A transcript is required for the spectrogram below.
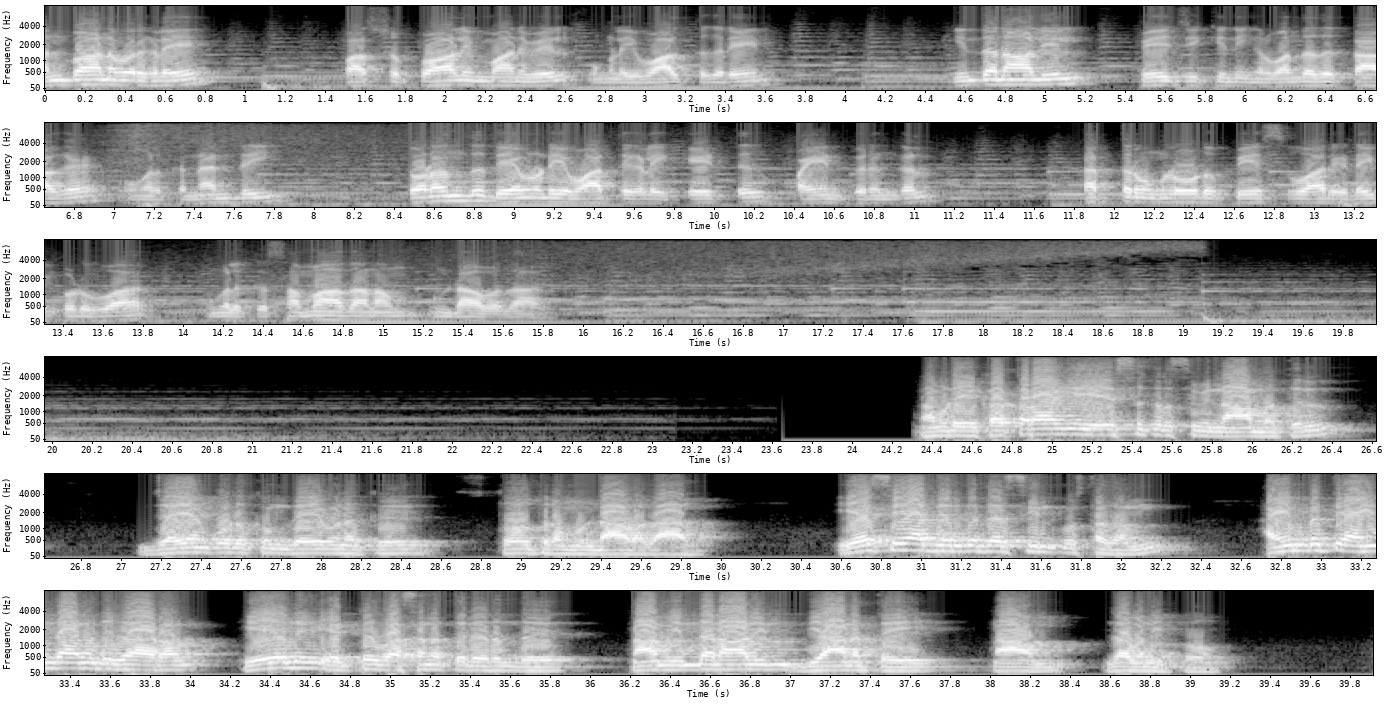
அன்பானவர்களே pastor Paul Emmanuel உங்களை வாழ்த்துகிறேன். இந்த நாளில் பேஜிக்கு நீங்கள் வந்ததுக்காக உங்களுக்கு நன்றி. தொடர்ந்து தேவனுடைய வார்த்தைகளை கேட்டு பயன்பெறுங்கள் கர்த்தர் உங்களோடு பேசுவார் இடைப்படுவார். உங்களுக்கு சமாதானம் உண்டாவதால் நம்முடைய கத்தராகிய இயேசு கிறிஸ்துவின் நாமத்தில் ஜெயம் கொடுக்கும் தேவனுக்கு ஸ்தோத்திரம் உண்டாவதாக ஏசியா தீர்க்கதரிசியின் புஸ்தகம் ஐம்பத்தி ஐந்தாம் அதிகாரம் ஏழு எட்டு வசனத்திலிருந்து நாம் இந்த நாளின் தியானத்தை நாம் கவனிப்போம்.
